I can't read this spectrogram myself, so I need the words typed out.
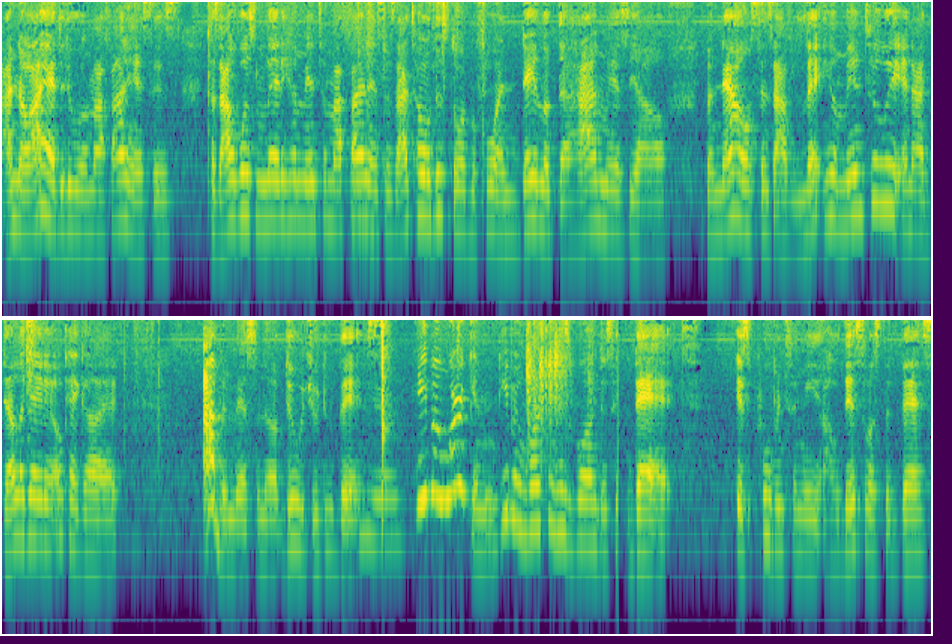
I know I had to do it with my finances because I wasn't letting Him into my finances. I told this story before and they looked a high mess, y'all. But now, since I've let Him into it and I delegated, okay, God, I've been messing up. Do what you do best. Yeah. He been working. He been working His wonders. That is proven to me. Oh, this was the best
